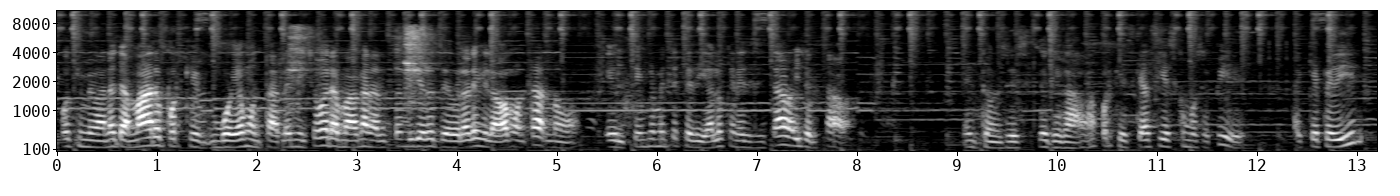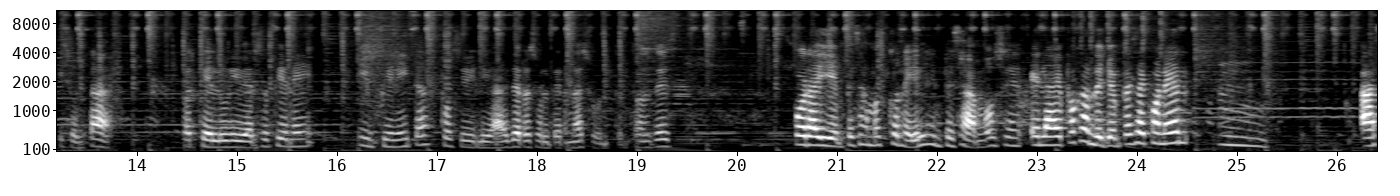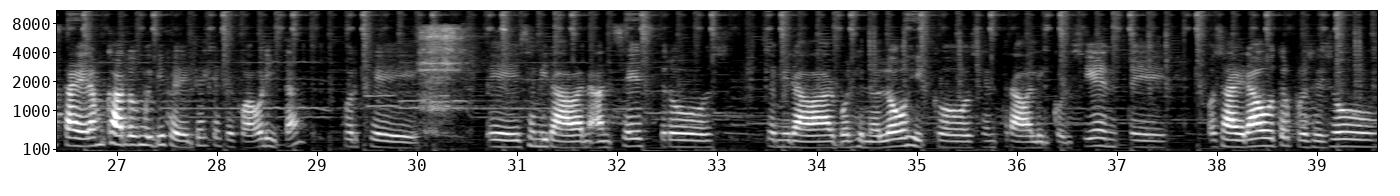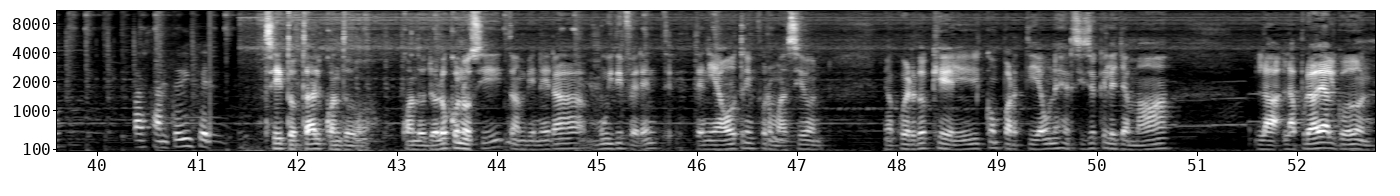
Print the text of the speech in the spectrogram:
porque me van a llamar o porque voy a montar la emisora, me va a ganar dos millones de dólares y la va a montar. No, él simplemente pedía lo que necesitaba y soltaba. Entonces le llegaba porque es que así es como se pide. Hay que pedir y soltar, porque el universo tiene infinitas posibilidades de resolver un asunto. Entonces, por ahí empezamos con él, empezamos en, la época donde yo empecé con él, mmm, hasta era un Carlos muy diferente al que se fue ahorita, porque eh, se miraban ancestros, se miraba árbol genealógico, se entraba al inconsciente, o sea, era otro proceso bastante diferente. Sí, total, cuando, cuando yo lo conocí también era muy diferente, tenía otra información. Me acuerdo que él compartía un ejercicio que le llamaba la, la prueba de algodón.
